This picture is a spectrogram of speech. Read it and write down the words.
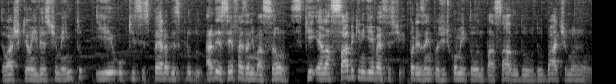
Eu acho que é o investimento e o que se espera desse produto. A DC faz animação que ela sabe que ninguém vai assistir. Por exemplo, a gente comentou no passado do, do Batman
